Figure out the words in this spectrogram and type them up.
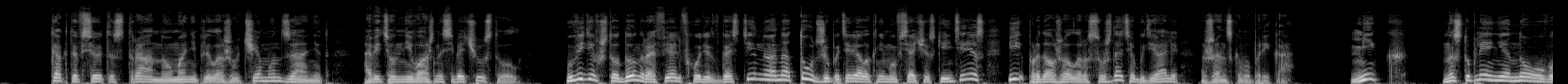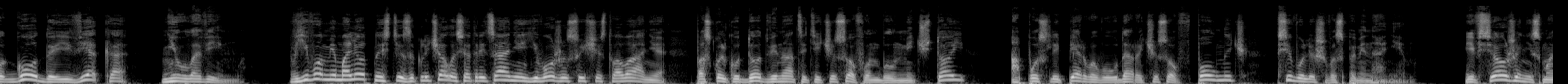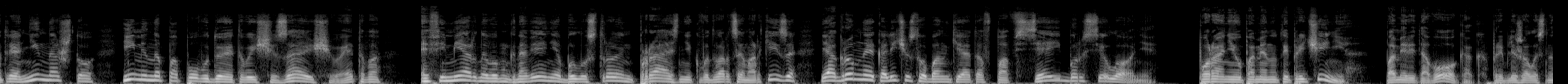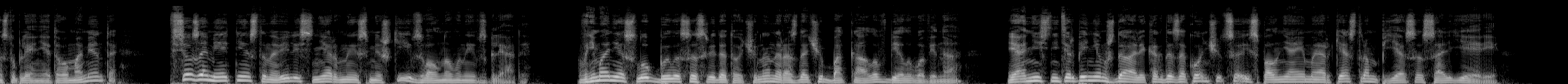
Как-то все это странно, ума не приложу, чем он занят, а ведь он неважно себя чувствовал. Увидев, что Дон Рафель входит в гостиную, она тут же потеряла к нему всяческий интерес и продолжала рассуждать об идеале женского парика. Миг, наступление Нового года и века неуловим. В его мимолетности заключалось отрицание его же существования, поскольку до 12 часов он был мечтой, а после первого удара часов в полночь всего лишь воспоминанием. И все же, несмотря ни на что, именно по поводу этого исчезающего, этого эфемерного мгновения был устроен праздник во дворце Маркиза и огромное количество банкетов по всей Барселоне. По ранее упомянутой причине по мере того, как приближалось наступление этого момента, все заметнее становились нервные смешки и взволнованные взгляды. Внимание слуг было сосредоточено на раздаче бокалов белого вина, и они с нетерпением ждали, когда закончится исполняемая оркестром пьеса Сальери.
